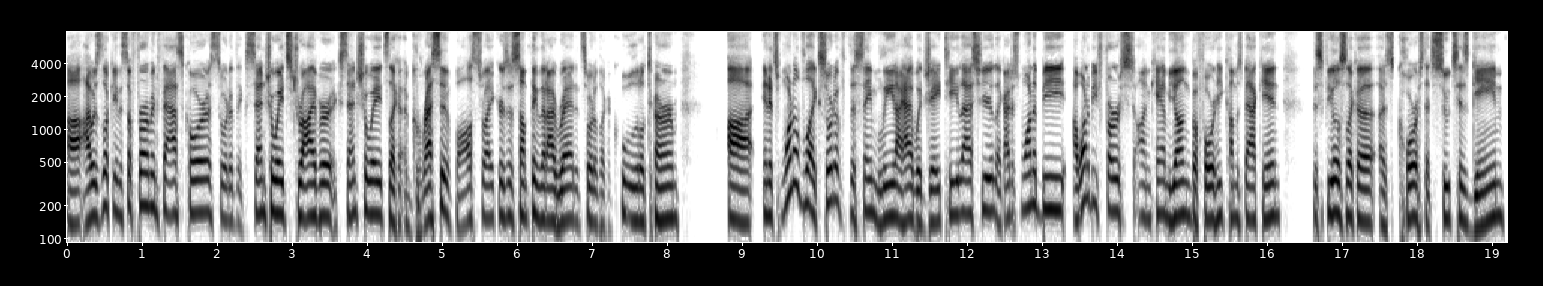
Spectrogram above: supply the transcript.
Uh, I was looking. This is a Furman fast course, sort of accentuates driver, accentuates like aggressive ball strikers is something that I read. It's sort of like a cool little term. Uh, and it's one of like sort of the same lean I had with JT last year. Like I just want to be, I want to be first on Cam Young before he comes back in. This feels like a, a course that suits his game,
